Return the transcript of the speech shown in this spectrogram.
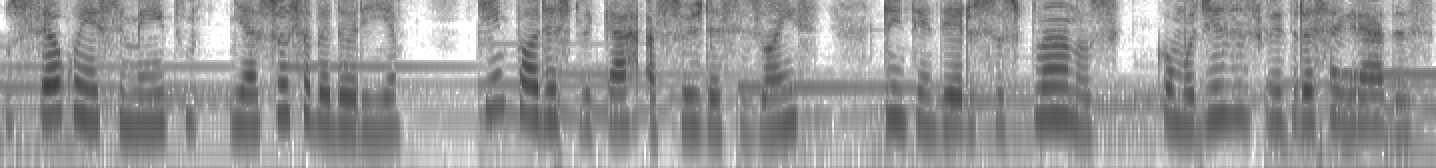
o seu conhecimento e a sua sabedoria. Quem pode explicar as suas decisões, de entender os seus planos, como diz as Escrituras Sagradas?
